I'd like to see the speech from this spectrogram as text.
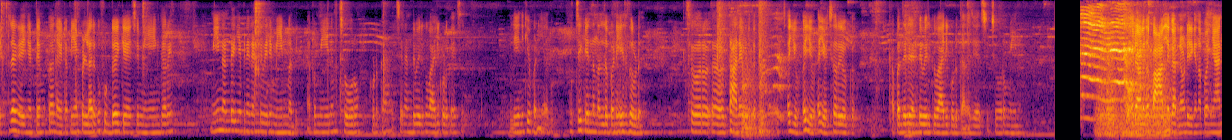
എട്ടര കഴിഞ്ഞ് എട്ടേ മുക്കാലായിട്ട്. അപ്പോൾ ഞാൻ പിള്ളേർക്ക് ഫുഡ് കഴിക്കാൻ വെച്ച് മീൻ കറി. മീൻ കണ്ടു കഴിഞ്ഞാൽ പിന്നെ രണ്ടുപേരും മീൻ മതി. അപ്പോൾ മീനും ചോറും കൊടുക്കാൻ വെച്ച് രണ്ടുപേർക്ക് വാരി കൊടുക്കാൻ വെച്ച്. ഇല്ല എനിക്ക് പണിയാകും. ഉച്ചയ്ക്ക് തന്നെ നല്ല പണിയായിരുന്നോട് ചോറ് താനെ കൊടുത്തിട്ട്. അയ്യോ അയ്യോ അയ്യോ ചെറിയോക്ക്. അപ്പം എന്തായാലും രണ്ടുപേർക്ക് വാരി കൊടുക്കാന്ന് വിചാരിച്ചു ചോറും മീനും. ഒരാളത് പാലിന് കരഞ്ഞുകൊണ്ടിരിക്കുന്നത്. അപ്പോൾ ഞാൻ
